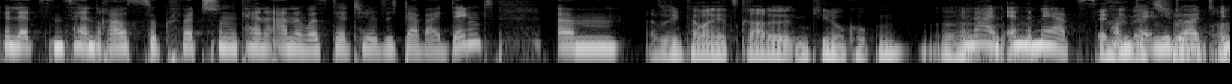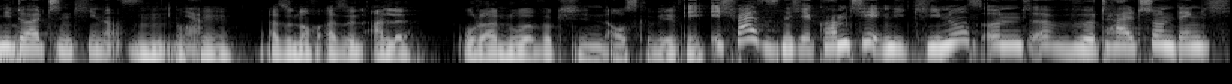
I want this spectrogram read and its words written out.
den letzten Cent rauszuquetschen. Keine Ahnung, was der Till sich dabei denkt. Ähm, Also den kann man jetzt gerade im Kino gucken. Äh, nein, Ende März Ende kommt er März, in die, Deut Entschuldigung, in die also. deutschen Kinos. Hm, Ja. okay. Also noch, also in alle. Oder nur wirklich in ausgewählten. Ich weiß es nicht. Er kommt hier in die Kinos und äh, wird halt schon, denke ich,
